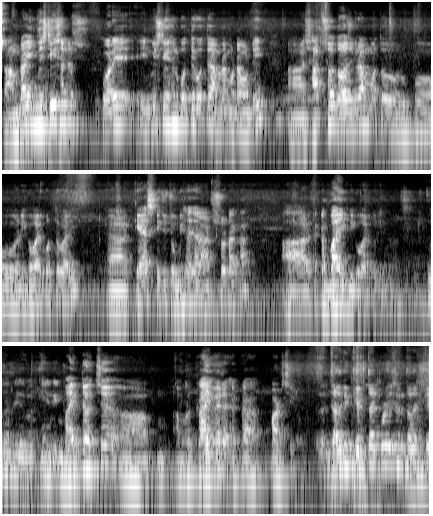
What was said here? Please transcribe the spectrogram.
তো আমরা ইনভেস্টিগেশনের পরে ইনভেস্টিগেশন করতে করতে আমরা মোটামুটি সাতশো দশ গ্রাম মতো রূপো রিকভার করতে পারি। ক্যাশ কিছু চব্বিশ হাজার আটশো টাকা আর একটা বাইক রিকভার করি আমরা। বাইকটা হচ্ছে আমার ক্রাইমের একটা পার্ট ছিল। যাদেরকে গ্রেপ্তার করেছেন তাদেরকে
